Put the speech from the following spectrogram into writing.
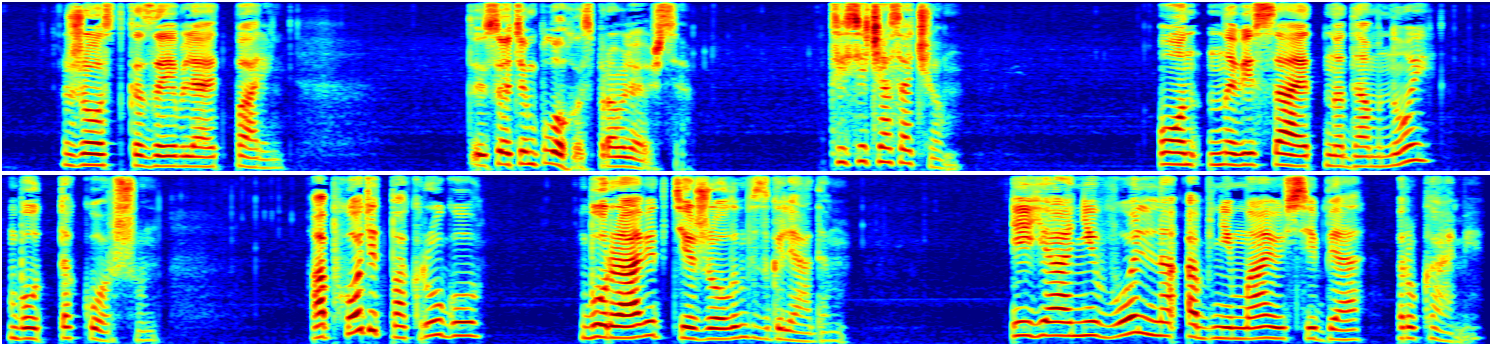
— жестко заявляет парень. «Ты с этим плохо справляешься». «Ты сейчас о чем?» Он нависает надо мной, будто коршун. Обходит по кругу, буравит тяжелым взглядом. И я невольно обнимаю себя руками.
